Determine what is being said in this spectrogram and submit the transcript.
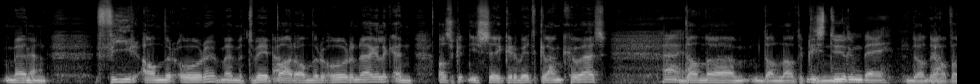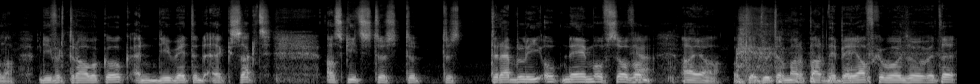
mijn vier andere oren, met mijn twee paar andere oren eigenlijk. En als ik het niet zeker weet, klankgewijs, ah, dan, uh, dan laat ik die... sturen bij. Dan, ja. voilà. Die vertrouw ik ook en die weten exact als ik iets te, te, te trebly opnemen of zo. Van, ah ja, oké, doe er maar een paar dB af gewoon zo, weet je.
